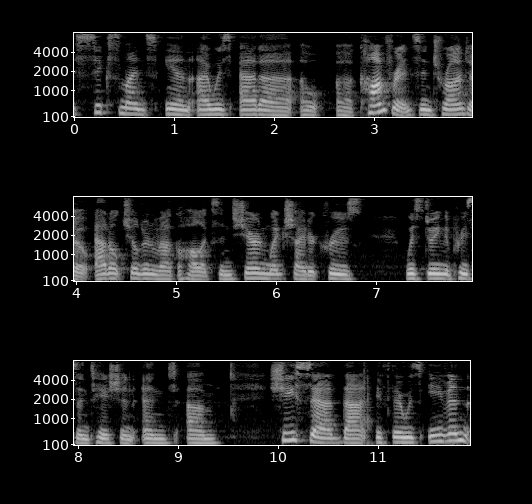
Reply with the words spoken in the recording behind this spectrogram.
six months in i was at a, a, a conference in toronto adult children of alcoholics and sharon wegscheider Cruse was doing the presentation. And um, she said that if there was even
